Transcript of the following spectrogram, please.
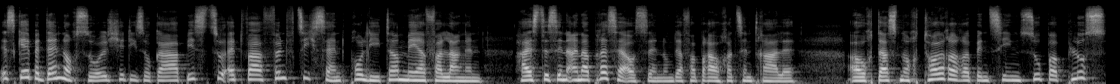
Es gäbe dennoch solche, die sogar bis zu etwa 50 Cent pro Liter mehr verlangen, heißt es in einer Presseaussendung der Verbraucherzentrale. Auch das noch teurere Benzin Super Plus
